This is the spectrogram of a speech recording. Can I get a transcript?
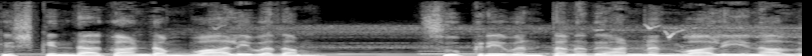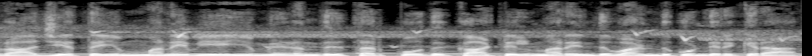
கிஷ்கிந்தா காண்டம் வாலிவதம். சுக்ரீவன் தனது அண்ணன் வாலியினால் ராஜ்யத்தையும் மனைவியையும் இழந்து தற்போது காட்டில் மறைந்து வாழ்ந்து கொண்டிருக்கிறார்.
